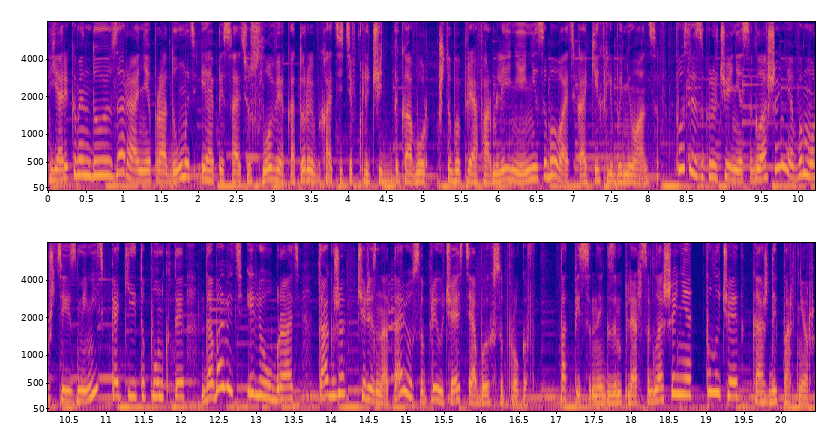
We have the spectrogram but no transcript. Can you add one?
Я рекомендую за заранее продумать и описать условия, которые вы хотите включить в договор, чтобы при оформлении не забывать каких-либо нюансов. После заключения соглашения вы можете изменить какие-то пункты, добавить или убрать, также через нотариуса при участии обоих супругов. Подписанный экземпляр соглашения получает каждый партнер.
